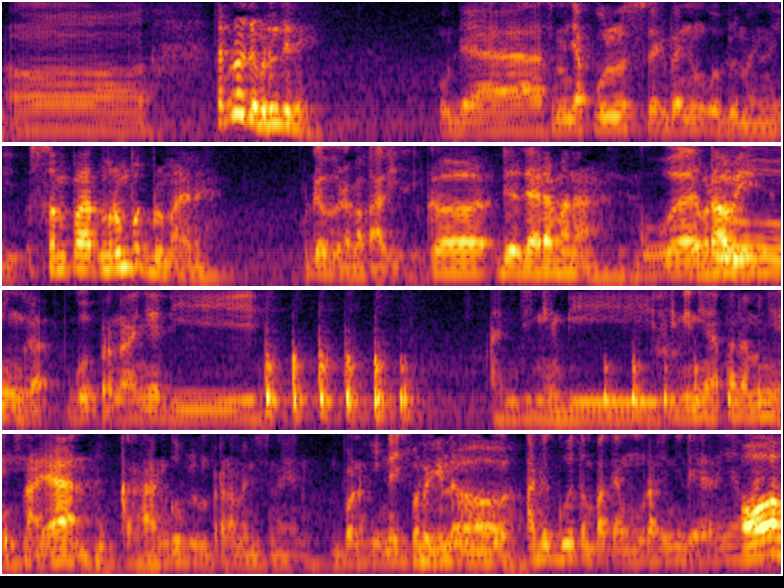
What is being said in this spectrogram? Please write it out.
Oh, Tapi lu udah berhenti nih. udah semenjak gue lulus dari Bandung gue belum main lagi. Sempat merumput belum akhirnya? Udah beberapa kali sih. Ke di daerah mana? Gue tuh nggak, gue pernahnya di anjing yang di sini nih apa namanya? ya? Senayan. Bukan, gue belum pernah main di Senayan. Di Pondok Indah juga Pondok Indah, oh. gua. Ada gue tempat yang murah ini daerahnya apa? Oh,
